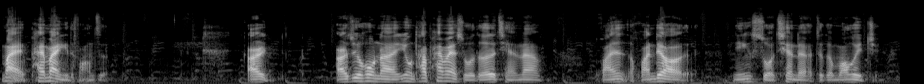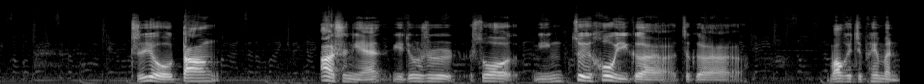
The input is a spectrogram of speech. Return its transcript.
卖拍卖你的房子，而而最后呢，用他拍卖所得的钱呢还还掉。您所欠的这个 mortgage，只有当二十年，也就是说，您最后一个这个 mortgage payment，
